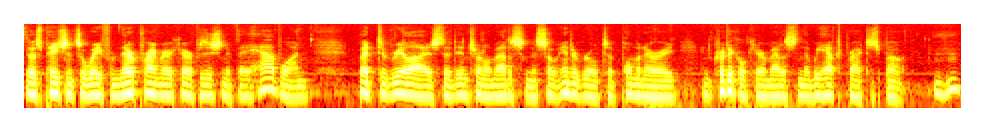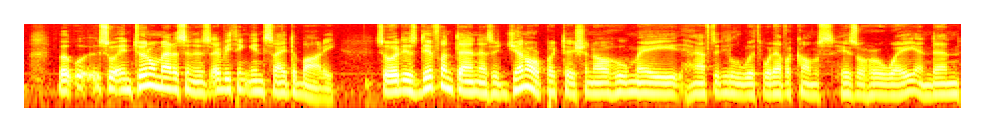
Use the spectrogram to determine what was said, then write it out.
those patients away from their primary care physician if they have one, but to realize that internal medicine is so integral to pulmonary and critical care medicine that we have to practice both. Mm-hmm. But so internal medicine is everything inside the body. So it is different than as a general practitioner who may have to deal with whatever comes his or her way and then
